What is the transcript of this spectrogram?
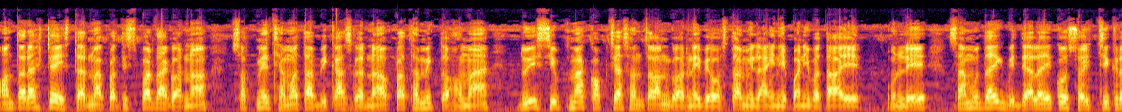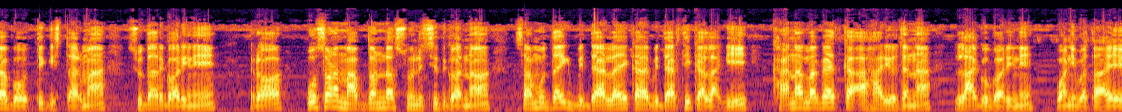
अन्तर्राष्ट्रिय स्तरमा प्रतिस्पर्धा गर्न सक्ने क्षमता विकास गर्न प्राथमिक तहमा दुई सिफ्टमा कक्षा सञ्चालन गर्ने व्यवस्था मिलाइने पनि बताए। उनले सामुदायिक विद्यालयको शैक्षिक र भौतिक स्तरमा सुधार गरिने र पोषण मापदण्ड सुनिश्चित गर्न सामुदायिक विद्यालयका विद्यार्थीका लागि खाना लगायतका आहार योजना लागू गरिने पनि बताए।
